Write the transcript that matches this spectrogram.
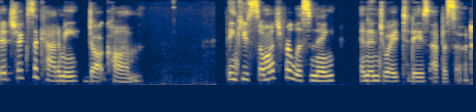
fitchicksacademy.com. Thank you so much for listening and enjoy today's episode.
